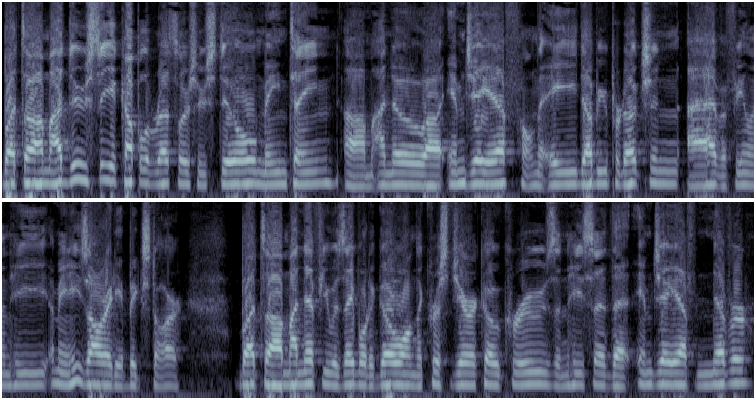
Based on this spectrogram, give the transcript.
But um, I do see a couple of wrestlers who still maintain. Um, I know uh, MJF on the AEW production. I have a feeling he. I mean, he's already a big star. But uh, my nephew was able to go on the Chris Jericho cruise, and he said that MJF never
